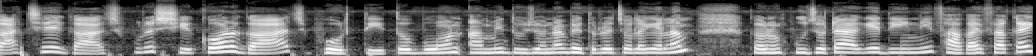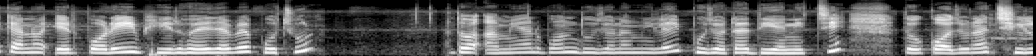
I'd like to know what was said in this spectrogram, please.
গাছে গাছ, পুরো শেকড় গাছ ভর্তি। তো বোন, আমি দুজনা ভেতরে চলে গেলাম। কারণ পুজোটা আগে দিইনি, ফাঁকায় ফাঁকায়, কেন এরপরেই ভিড় হয়ে যাবে প্রচুর। তো আমি আর বোন দুজনা মিলেই পুজোটা দিয়ে নিচ্ছি। তো কজনা ছিল,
